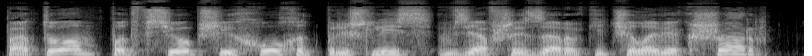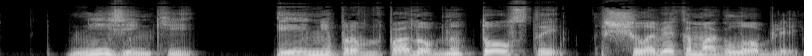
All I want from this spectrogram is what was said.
Потом под всеобщий хохот пришлись, взявшись за руки, человек-шар, низенький и неправдоподобно толстый, с человеком-оглоблей.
